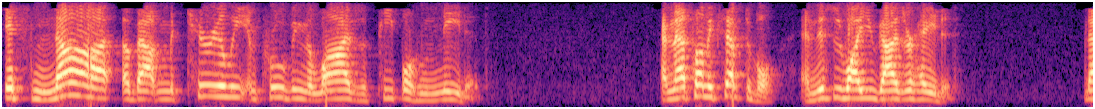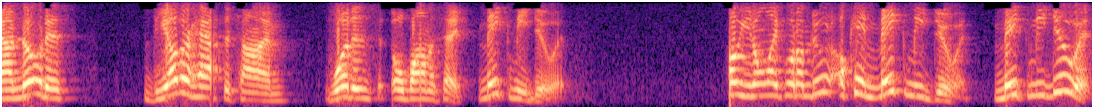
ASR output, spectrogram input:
It's not about materially improving the lives of people who need it. And that's unacceptable. And this is why you guys are hated. Now notice, the other half the time, what does Obama say? Make me do it. Oh, you don't like what I'm doing? Okay, make me do it. Make me do it.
